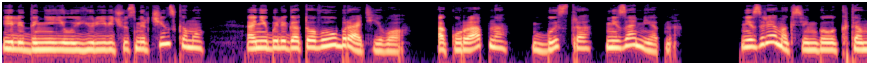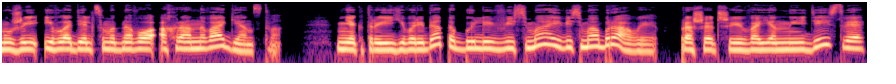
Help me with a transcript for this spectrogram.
или Даниилу Юрьевичу Смерчинскому, они были готовы убрать его. Аккуратно, быстро, незаметно. Не зря Максим был к тому же и владельцем одного охранного агентства. Некоторые его ребята были весьма и весьма бравые, прошедшие военные действия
